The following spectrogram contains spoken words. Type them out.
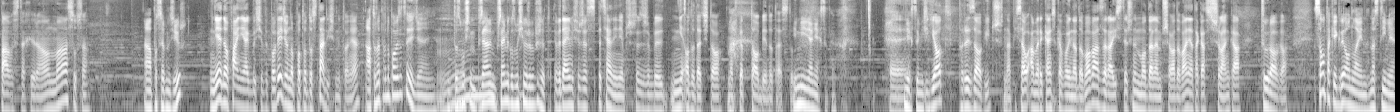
Paweł Stachyra, on ma Asusa. A potrzebny ci już? Nie, no fajnie jakby się wypowiedział, no po to dostaliśmy to, nie? A to na pewno powie za tydzień. To zmusimy, przynajmniej, przynajmniej go zmusimy, żeby przyszedł. Wydaje mi się, że specjalnie nie przyszedł, żeby nie oddać to na przykład tobie do testu. I mi ja nie chcę tego. E, nie chce mi się. J. Pryzowicz napisał Amerykańska wojna domowa z realistycznym modelem przeładowania, taka strzelanka turowa. Są takie gry online na Steamie.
